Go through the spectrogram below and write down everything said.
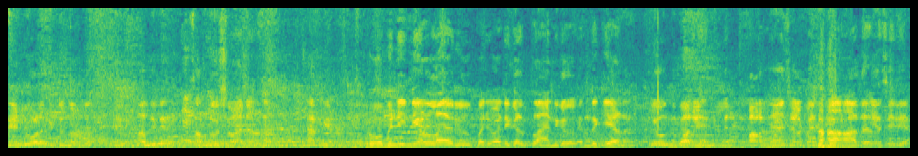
വേണ്ടുവോളം കിട്ടുന്നുണ്ട്. അതിൽ സന്തോഷവാനാണ്. ഹാപ്പിയാണ് റോബിന് ഇനിയുള്ള ഒരു പരിപാടികൾ പ്ലാനുകൾ എന്തൊക്കെയാണ്? ഇല്ല ഒന്നും പറയാനില്ല. പറഞ്ഞാൽ ചിലപ്പോൾ ശരിയാണ് അതെ, ശരിയാ.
